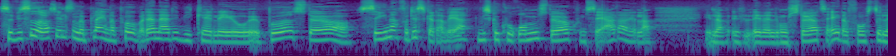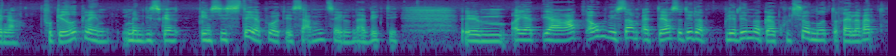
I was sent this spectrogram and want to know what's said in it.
Så vi sidder også hele tiden med planer på, hvordan er det, vi kan lave øh, både større scener, for det skal der være. Vi skal kunne rumme større koncerter, eller eller, eller nogle større teaterforestillinger på gadeplan, men vi skal insistere på, at det er samtalen, der er vigtig. Øhm, og jeg, jeg er ret overbevist om, at det også er det, der bliver ved med at gøre kulturmødet relevant.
